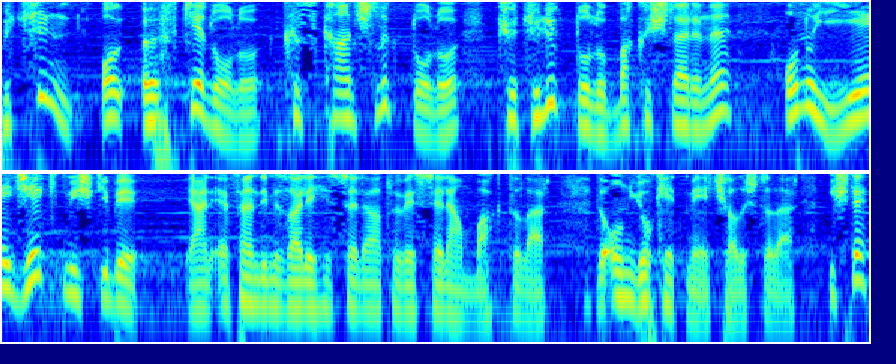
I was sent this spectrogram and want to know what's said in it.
bütün o öfke dolu, kıskançlık dolu, kötülük dolu bakışlarını onu yiyecekmiş gibi yani Efendimiz aleyhissalatu vesselam baktılar ve onu yok etmeye çalıştılar. İşte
